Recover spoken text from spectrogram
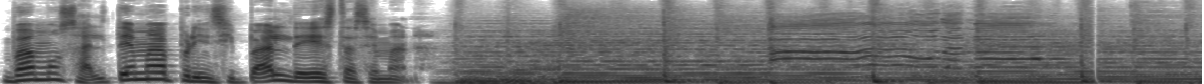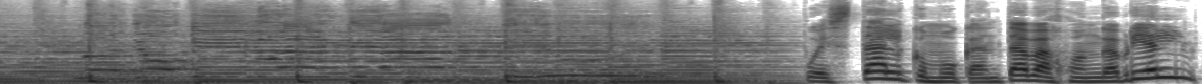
vamos al tema principal de esta semana. Pues tal como cantaba Juan Gabriel,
